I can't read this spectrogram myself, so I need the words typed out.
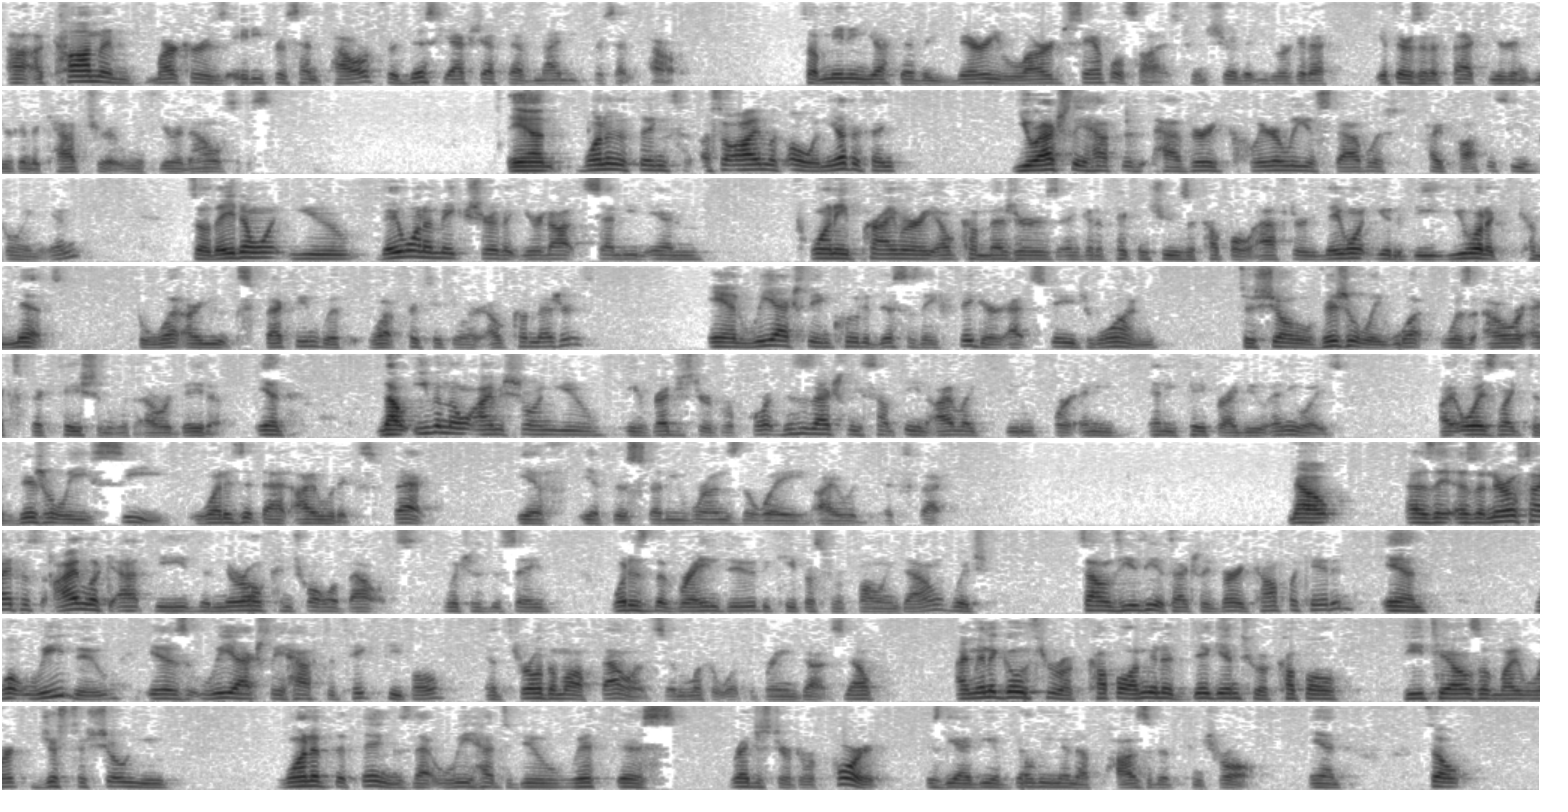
uh, a common marker is 80% power. For this, you actually have to have 90% power. So meaning you have to have a very large sample size to ensure that you're going to, if there's an effect, you're going you're going to capture it with your analysis. And one of the things, so I look, oh, and the other thing, you actually have to have very clearly established hypotheses going in. So they don't want you, they want to make sure that you're not sending in 20 primary outcome measures and going to pick and choose a couple after. They want you to be, you want to commit to what are you expecting with what particular outcome measures. And we actually included this as a figure at stage one to show visually what was our expectation with our data. And now, even though I'm showing you a registered report, this is actually something I like to do for any, any paper I do anyways. I always like to visually see what is it that I would expect if, if this study runs the way I would expect. Now, as a, as a neuroscientist, I look at the, the neural control of balance, which is to say, what does the brain do to keep us from falling down? Which sounds easy, it's actually very complicated. And what we do is we actually have to take people and throw them off balance and look at what the brain does. Now, I'm going to go through a couple, I'm going to dig into a couple details of my work just to show you one of the things that we had to do with this registered report is the idea of building in a positive control. And so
